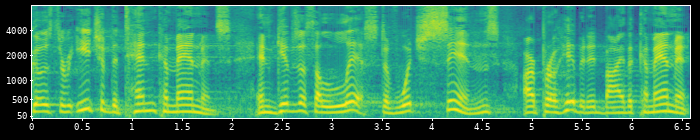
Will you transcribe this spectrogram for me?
goes through each of the Ten Commandments and gives us a list of which sins are prohibited by the commandment.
